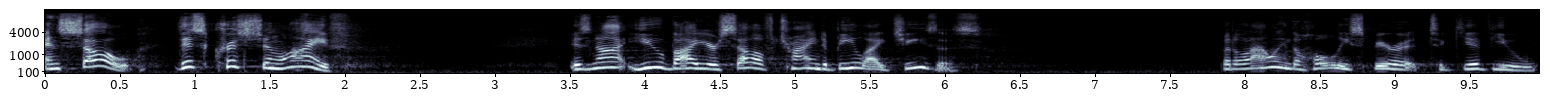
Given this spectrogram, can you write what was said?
And so, this Christian life is not you by yourself trying to be like Jesus but allowing the Holy Spirit to give you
